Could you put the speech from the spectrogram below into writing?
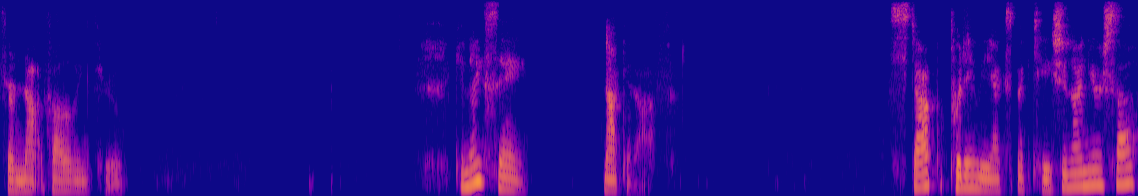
for not following through. Can I say, knock it off? Stop putting the expectation on yourself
